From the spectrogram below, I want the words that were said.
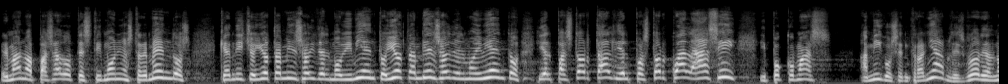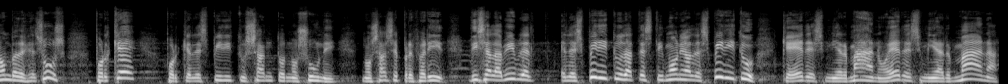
hermano, ha pasado testimonios tremendos que han dicho yo también soy del movimiento, yo también soy del movimiento, y el pastor tal y el pastor cual, así, ah, y poco más amigos entrañables, gloria al nombre de Jesús. ¿Por qué? Porque el Espíritu Santo nos une, nos hace preferir. Dice la Biblia, el Espíritu da testimonio al Espíritu que eres mi hermano, eres mi hermana.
